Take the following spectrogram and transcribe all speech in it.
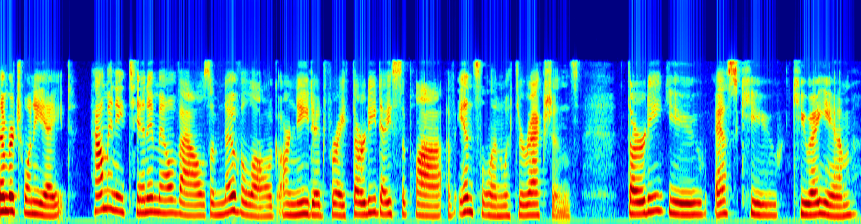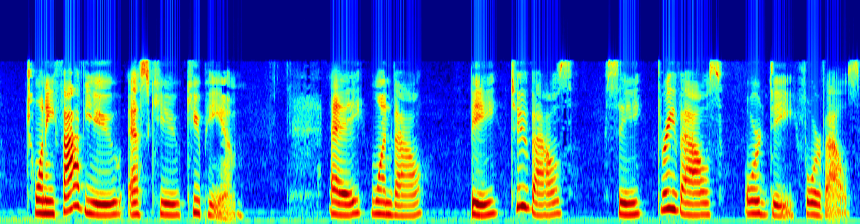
Number 28. How many 10 ml vials of Novolog are needed for a 30-day supply of insulin with directions 30U SQ QAM, 25U SQ QPM? A. 1 vial, B. 2 vials, C. 3 vials, or D. 4 vials.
